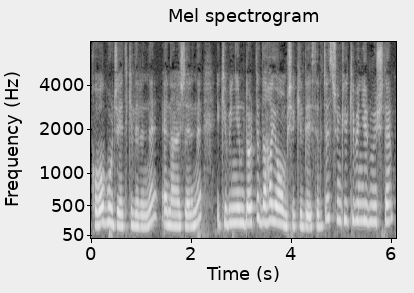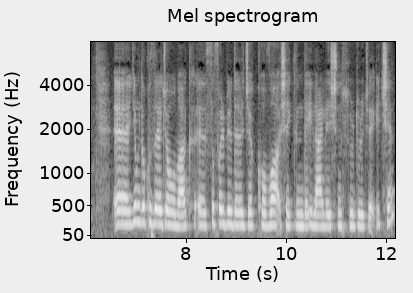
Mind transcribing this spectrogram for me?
Kova burcu etkilerini, enerjilerini 2024'te daha yoğun bir şekilde hissedeceğiz. Çünkü 2023'te 29 e, derece Oğlak, 0-1 e, derece Kova şeklinde ilerleyişini sürdüreceği için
